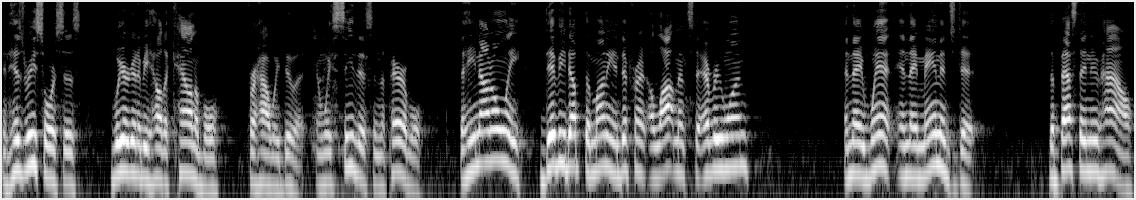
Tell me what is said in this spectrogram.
and his resources, we are going to be held accountable for how we do it. And we see this in the parable that he not only divvied up the money in different allotments to everyone, and they went and they managed it the best they knew how,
